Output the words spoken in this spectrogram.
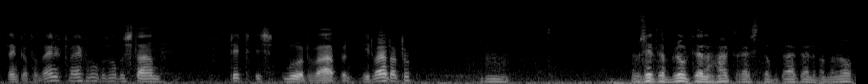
Ik denk dat er weinig twijfel over zal bestaan. Dit is moordwapen. Niet waar, dokter? Er zitten bloed en hartrest op het uiteinde van de loop.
